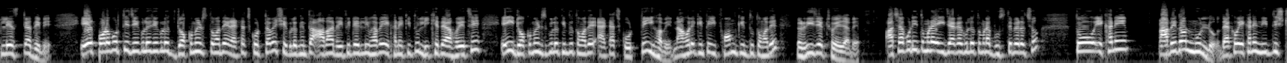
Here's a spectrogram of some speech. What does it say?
প্লেসটা দেবে। এর পরবর্তী যেগুলো যেগুলো ডকুমেন্টস তোমাদের অ্যাটাচ করতে হবে, সেগুলো কিন্তু আবার রিপিটেডলিভাবে এখানে কিন্তু লিখে দেওয়া হয়েছে। এই ডকুমেন্টসগুলো কিন্তু তোমাদের অ্যাটাচ করতেই হবে, না হলে কিন্তু এই ফর্ম কিন্তু তোমাদের রিজেক্ট হয়ে যাবে। আশা করি তোমরা এই জায়গাগুলো তোমরা বুঝতে পেরেছ। তো এখানে আবেদন মূল্য, দেখো এখানে নির্দিষ্ট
